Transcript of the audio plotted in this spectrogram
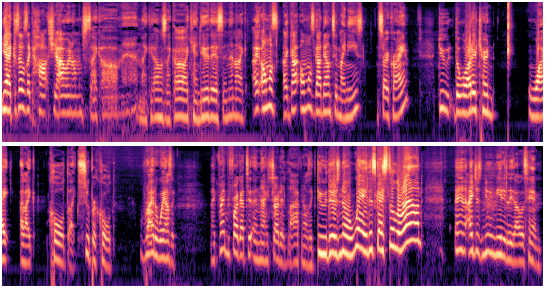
yeah, because I was like hot shower, and I'm just like, oh man, like I was like, oh, I can't do this, and then like I almost, I got almost got down to my knees and started crying, dude. The water turned white, like cold, like super cold, right away. I was like, like right before I got to, and I started laughing. I was like, dude, there's no way this guy's still around, and I just knew immediately that was him.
